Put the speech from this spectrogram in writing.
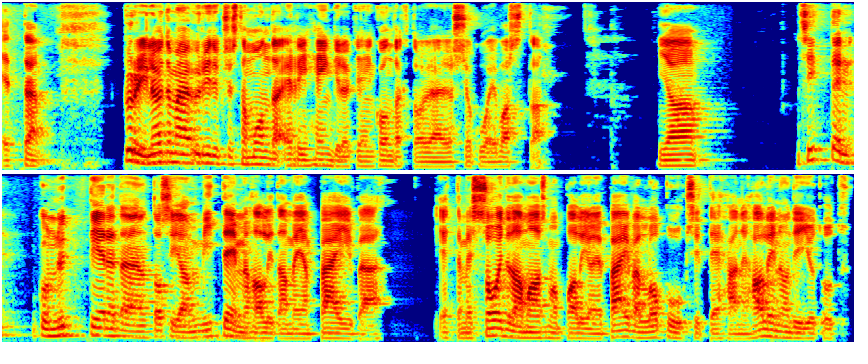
Että pyri löytämään yrityksestä monta eri henkilöä, keihin kontaktoida, jos joku ei vastaa. Ja sitten kun nyt tiedetään tosiaan, miten me hallitaan meidän päivää, että me soitetaan mahdollisimman paljon ja päivän lopuksi tehdään ne hallinnointijutut,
